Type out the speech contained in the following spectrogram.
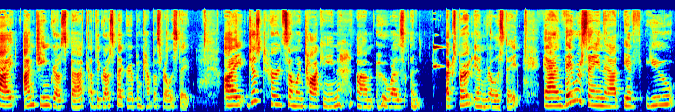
Hi, I'm Jean Groesbeck of the Groesbeck Group and Compass Real Estate. I just heard someone talking um, who was an expert in real estate, and they were saying that if you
